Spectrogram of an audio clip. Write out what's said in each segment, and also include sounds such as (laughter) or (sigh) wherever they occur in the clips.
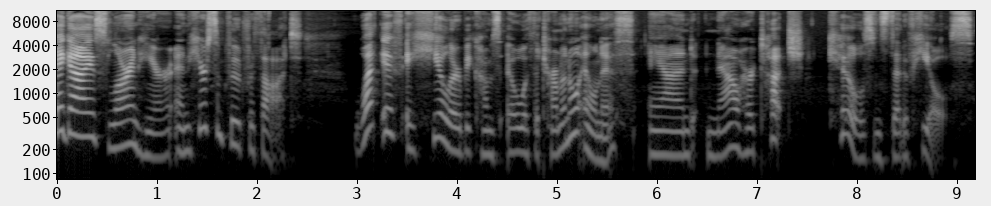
Hey guys, Lauren here, and here's some food for thought. What if a healer becomes ill with a terminal illness and now her touch kills instead of heals?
